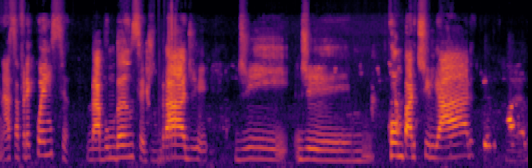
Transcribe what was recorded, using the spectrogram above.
nessa frequência da abundância, de dar, de, de, de compartilhar. Né?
